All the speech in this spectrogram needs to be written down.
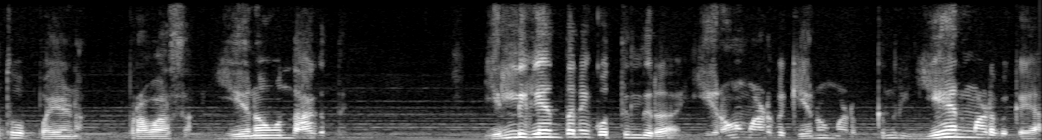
ಅಥವಾ ಪಯಣ, ಪ್ರವಾಸ, ಏನೋ ಒಂದು ಆಗುತ್ತೆ. ಎಲ್ಲಿಗೆ ಅಂತಲೇ ಗೊತ್ತಿಲ್ದಿರ ಏನೋ ಮಾಡ್ಬೇಕು, ಏನೋ ಮಾಡ್ಬೇಕಂದ್ರೆ ಏನು ಮಾಡ್ಬೇಕಯ್ಯ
